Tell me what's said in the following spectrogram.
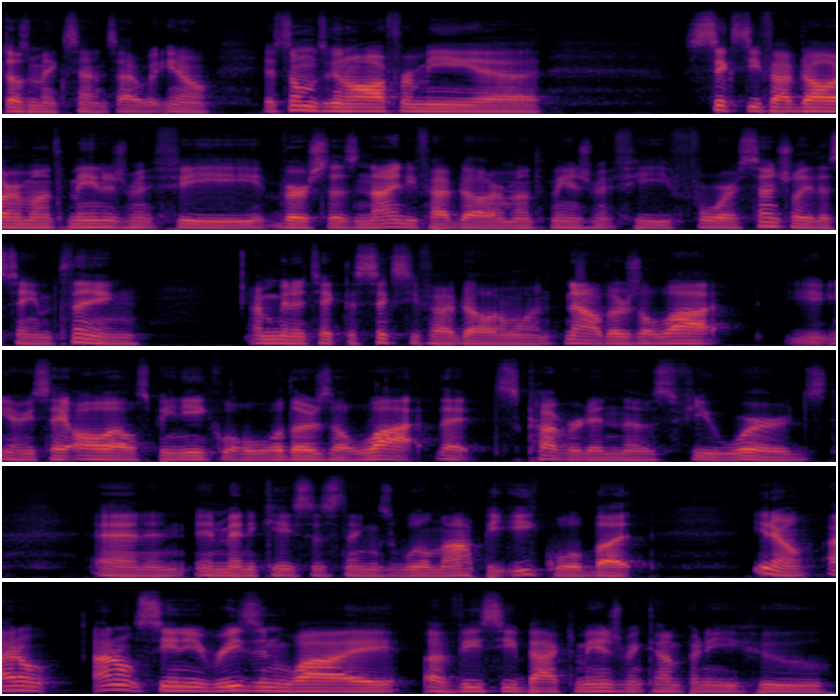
Doesn't make sense. I would, you know, if someone's going to offer me a $65 a month management fee versus $95 a month management fee for essentially the same thing, I'm going to take the $65 one. Now, there's a lot, you know, you say all else being equal. Well, there's a lot that's covered in those few words and in, in many cases things will not be equal. But you know i don't i don't see any reason why a vc backed management company who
